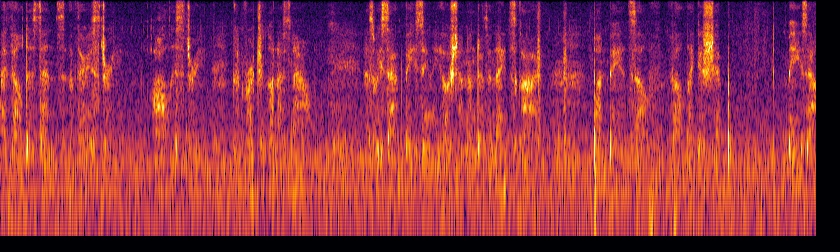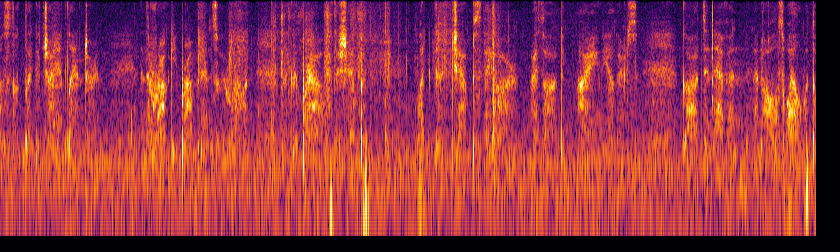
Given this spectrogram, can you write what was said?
I felt a sense of their history, all history, converging on us now, as we sat facing the ocean under the night sky. Pohnpei itself felt like a ship. May's house looked like a giant lantern, and the rocky prominence we were on like the prow of the ship. What good chaps they are, I thought, eyeing the others. God's in heaven, and all's well with the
